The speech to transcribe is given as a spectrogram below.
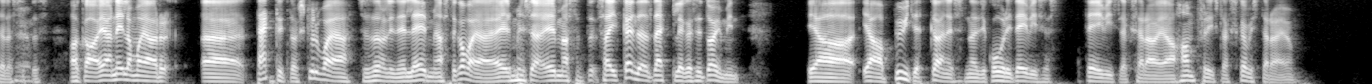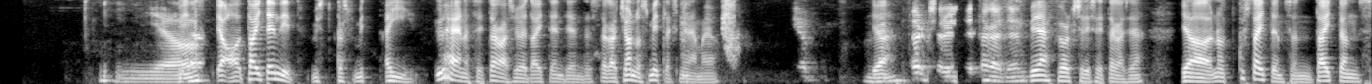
selles suhtes, aga ja neil on vaja äh,, tacklit oleks küll vaja, seda oli neil eelmine aasta ka vaja ja eelmine, eelmine aasta said ka endale tackli, aga see ei toiminud ja, ja püüdjad ka, sest nad ju Corey Davisest, Davis läks ära ja Humphreys läks ka vist ära ju. Ja, ja titan'id vist, kas mitte, ei, ühe nad said tagasi, ühe titan'i endast, aga John Smith läks minema ju. jah. Ferguson said tagasi jah. jah, Ferguson said tagasi jah, ja no kus Titans on, Titans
